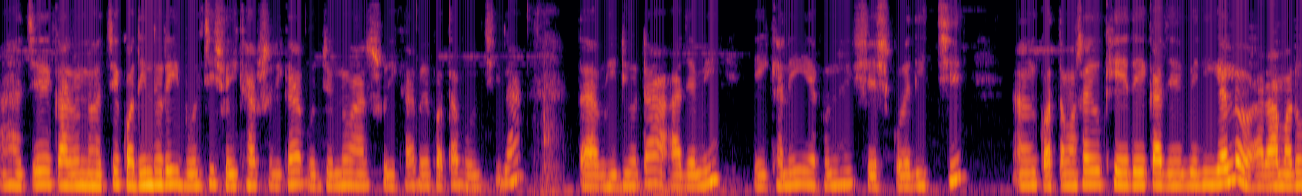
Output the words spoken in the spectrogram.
হচ্ছে কারণ হচ্ছে কদিন ধরেই বলছি, শরীর খারাপ শরীর খারাপ, ওর জন্য আর শরীর খারাপের কথা বলছি না। তা ভিডিওটা আজ আমি এইখানেই এখন শেষ করে দিচ্ছি। কর্তামশাইও খেয়ে দিয়ে কাজে বেরিয়ে গেল, আর আমারও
